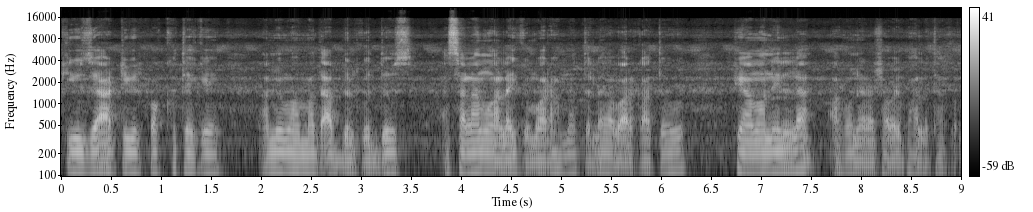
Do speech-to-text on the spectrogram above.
কিউজে আর টিভির পক্ষ থেকে। আমি মোহাম্মদ আব্দুল কুদ্দুস। আসসালামু আলাইকুম রহমতুল্লাহ বারকাতহ। ফিয়ামানিল্লাহ আপনারা সবাই ভালো থাকুন।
